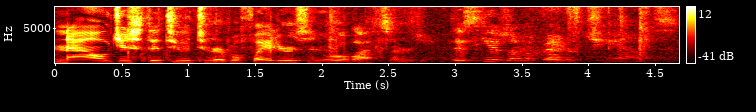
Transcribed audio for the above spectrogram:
Now just the two turbo fighters and robot sergeant. This gives them a better chance.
